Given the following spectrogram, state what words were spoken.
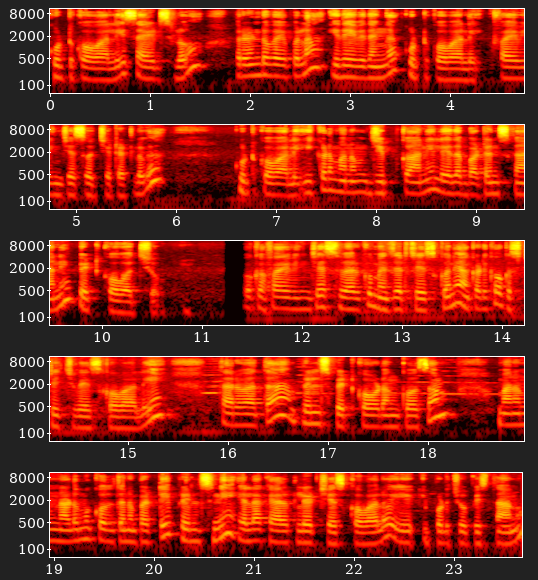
కుట్టుకోవాలి సైడ్స్లో. రెండు వైపులా ఇదే విధంగా కుట్టుకోవాలి. ఫైవ్ ఇంచెస్ వచ్చేటట్లుగా కుట్టుకోవాలి. ఇక్కడ మనం జిప్ కానీ లేదా బటన్స్ కానీ పెట్టుకోవచ్చు. ఒక ఫైవ్ ఇంచెస్ వరకు మెజర్ చేసుకొని అక్కడికి ఒక స్టిచ్ వేసుకోవాలి. తర్వాత ప్రిల్స్ పెట్టుకోవడం కోసం మనం నడుము కొలతను బట్టి ప్రిల్స్ని ఎలా క్యాలిక్యులేట్ చేసుకోవాలో ఇప్పుడు చూపిస్తాను.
